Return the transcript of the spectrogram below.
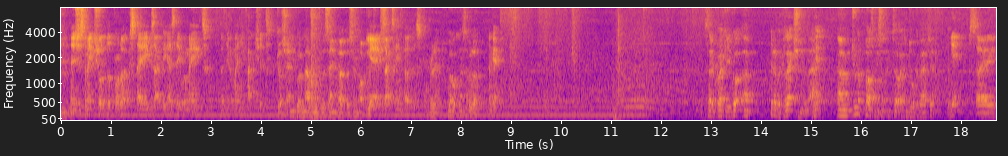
And it's just to make sure that the products stay exactly as they were made when they were manufactured. Gotcha, and you've got another one for the same purpose in hot Yeah, exact same purpose. yeah. Brilliant. Well, let's have a look. Okay. So, Quirky, you've got a bit of a collection in there. Yeah. Um, do you want to pass me something so I can talk about it? Yeah, so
